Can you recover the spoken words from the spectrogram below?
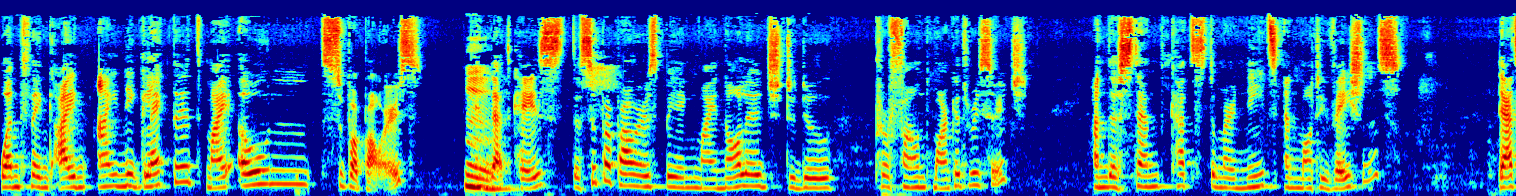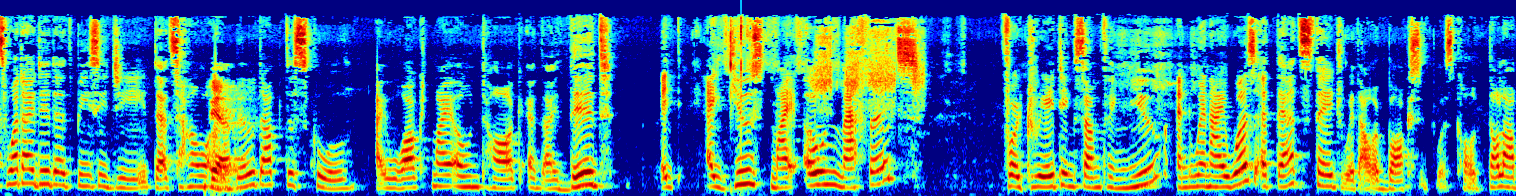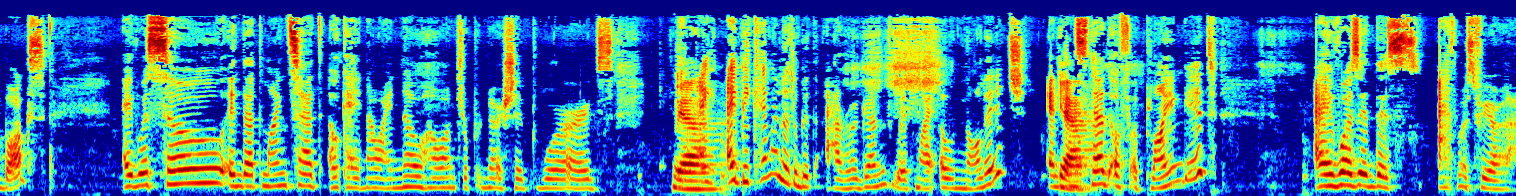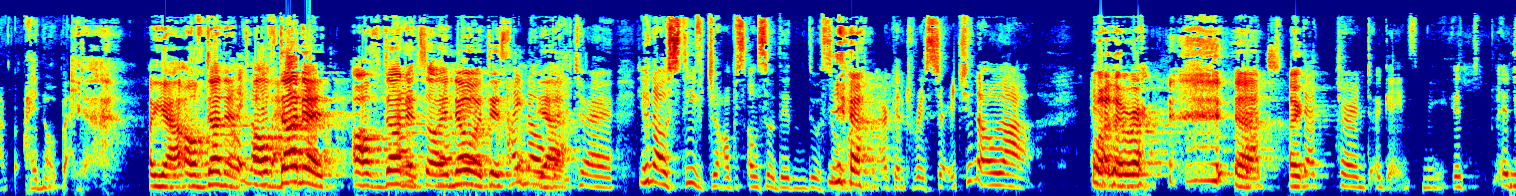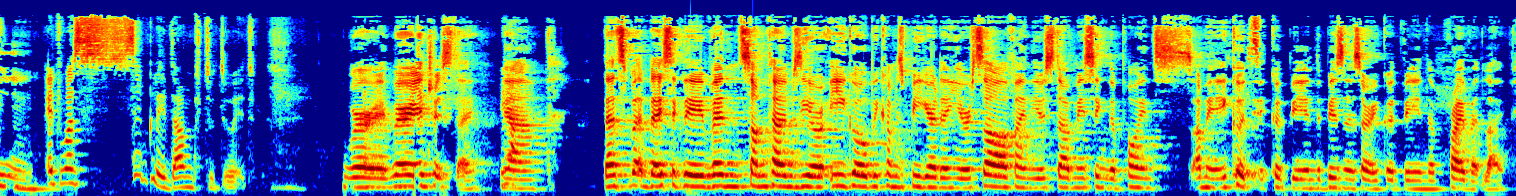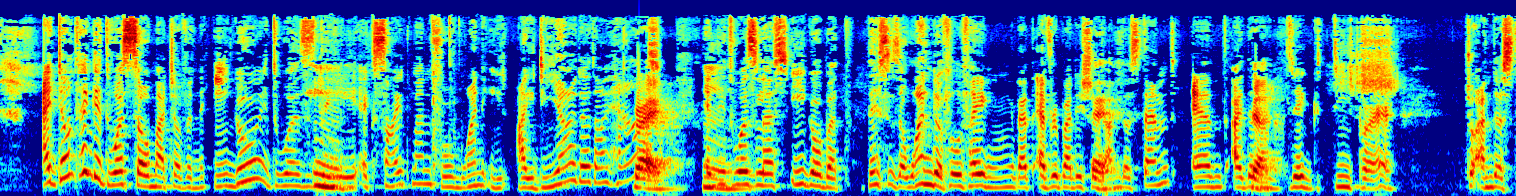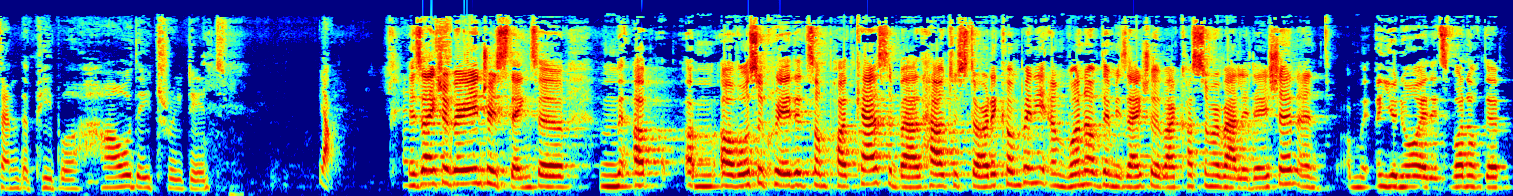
one thing I I neglected my own superpowers. In hmm. that case, the superpowers being my knowledge to do profound market research, understand customer needs and motivations. That's what I did at BCG. That's how yeah. I built up the school. I walked my own talk and I did, I, I used my own methods for creating something new. And when I was at that stage with our box, it was called Tollabox. I was so in that mindset. Okay, now I know how entrepreneurship works. Yeah. I, I, became a little bit arrogant with my own knowledge. And yeah. instead of applying it, I was in this atmosphere. I know better. Yeah. Oh, yeah, I've done it. I've better. done it. I've done I've it. So done I know it is. I know yeah. better. You know, Steve Jobs also didn't do so yeah. much market research. You know, uh, whatever. yeah. That, that turned against me. It, it, mm. it was simply dumb to do it. Very, very interesting. yeah. yeah that's basically when sometimes your ego becomes bigger than yourself and you start missing the points i mean it could it could be in the business or it could be in the private life I don't think it was so much of an ego. It was mm. the excitement for one e- idea that I had. Right. And mm. it was less ego, but this is a wonderful thing that everybody should right. understand. And I didn't yeah. dig deeper to understand the people, how they treated. Yeah. And it's actually very interesting. So um, um, I've also created some podcasts about how to start a company. And one of them is actually about customer validation. And um, you know it, it's one of the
